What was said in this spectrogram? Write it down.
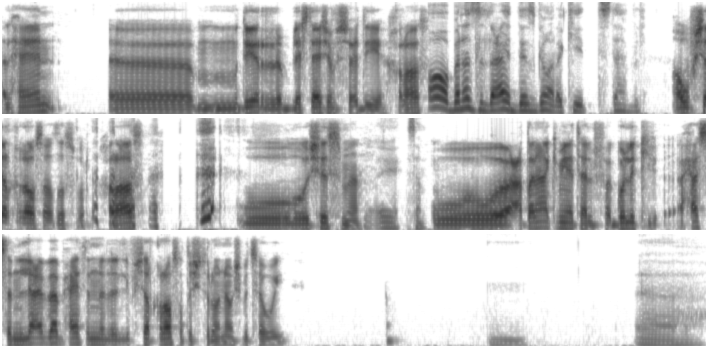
الحين آه، مدير PlayStation في السعودية خلاص؟ أوه بنزل دعاية Days Gone أكيد تستهبل. أو في الشرق الأوسط اصبر خلاص؟ وش اسمه؟ إيه سم. وأعطيناك مئة ألف. أقول لك احسن اللعبة بحيث إن اللي في الشرق الأوسط يشترونها وش بتسوي؟ مم. آه،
